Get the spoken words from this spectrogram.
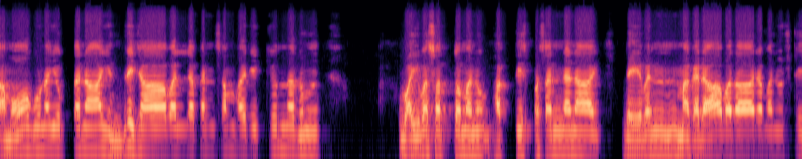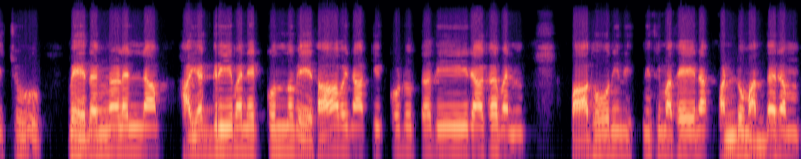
തമോ ഗുണയുക്തനായി ഇന്ദ്രിജാവല്ലഭൻ സംഹരിക്കുന്നതും വൈവസത്വമനു ഭക്തി പ്രസന്നനായി ദേവൻ മകരാവതാരമനുഷ്ഠിച്ചു. വേദങ്ങളെല്ലാം ഹയഗ്രീവനെ കൊന്നു വേദാവിനാക്കി കൊടുത്തതീ രാഘവൻ പാതോനി നിധിമതേന പണ്ടു മന്ദരം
